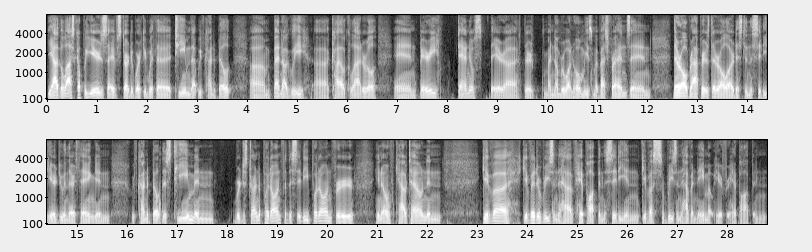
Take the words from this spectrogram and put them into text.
yeah, the last couple years I've started working with a team that we've kind of built. Um, ben Ugly, uh, Kyle Collateral, and Barry Daniels. They're uh, they're my number one homies, my best friends, and they're all rappers. They're all artists in the city here doing their thing, and we've kind of built this team, and we're just trying to put on for the city, put on for you know Cowtown, and give uh give it a reason to have hip hop in the city, and give us a reason to have a name out here for hip hop, and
